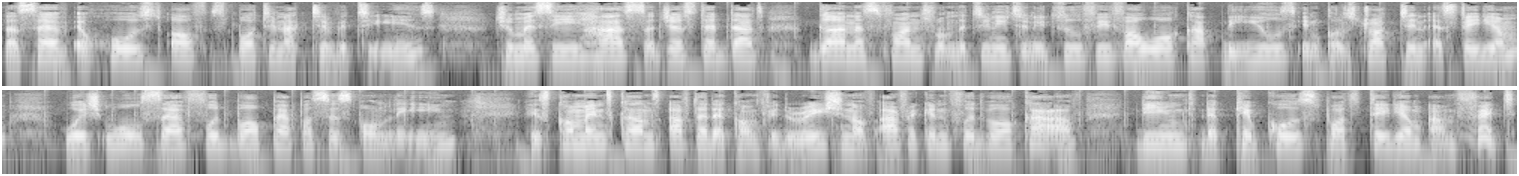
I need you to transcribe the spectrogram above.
that serve a host of sporting activities. Twumasi has suggested that Ghana's funds from the 2022 FIFA World Cup be used in constructing a stadium which will serve football purposes only. His comment comes after the Confederation of African Football CAF deemed the Cape Coast Sports Stadium unfit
